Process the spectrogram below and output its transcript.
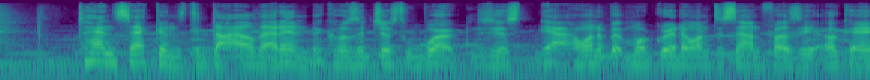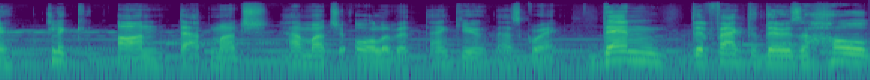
10 seconds to dial that in because it just worked. It's just, yeah, I want a bit more grit, I want it to sound fuzzy. Okay, click on that much. How much? All of it. Thank you, that's great. Then the fact that there's a whole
